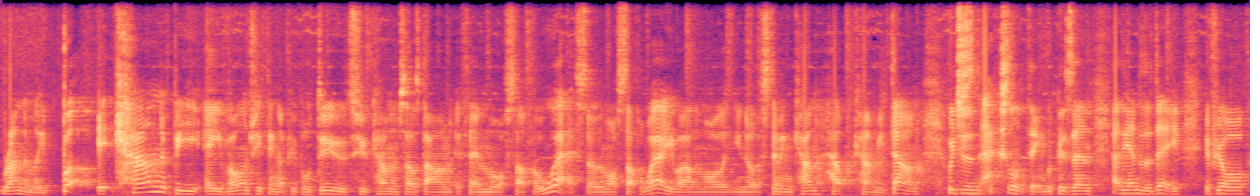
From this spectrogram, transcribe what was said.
randomly, but it can be a voluntary thing that people do to calm themselves down if they're more self-aware. So the more self-aware you are, the more that you know that stimming can help calm you down, which is an excellent thing because then at the end of the day, if you're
